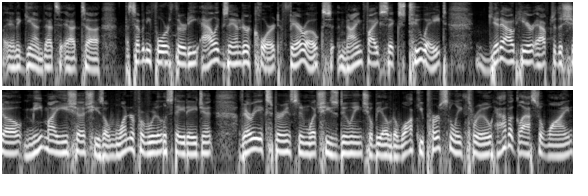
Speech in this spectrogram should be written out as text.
And again, that's at uh, 7430 Alexander Court, Fair Oaks, 95628. Get out here after the show. Meet Maisha. She's a wonderful real estate agent, very experienced in what she's doing. She'll be able to walk you personally through, have a glass of wine,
